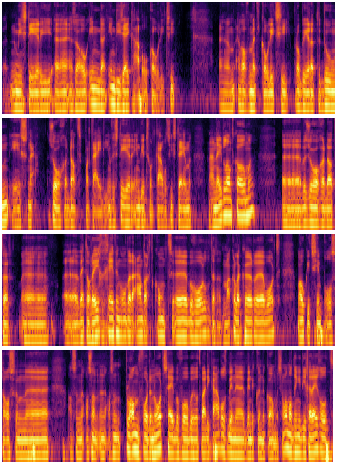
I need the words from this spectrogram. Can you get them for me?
het ministerie en zo in, de, in die zeekabelcoalitie. Um, en wat we met die coalitie proberen te doen is nou, zorgen dat partijen die investeren in dit soort kabelsystemen naar Nederland komen. we zorgen dat er uh, wet of regelgeving onder de aandacht komt, uh, bijvoorbeeld, dat het makkelijker uh, wordt. Maar ook iets simpels als een, als, een, als, een, als een plan voor de Noordzee bijvoorbeeld, waar die kabels binnen, binnen kunnen komen. Het zijn allemaal dingen die geregeld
